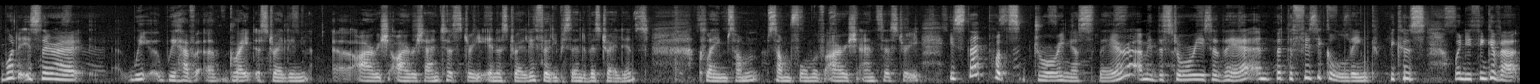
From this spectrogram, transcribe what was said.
What is there a we we have a great Australian uh, Irish Irish ancestry in Australia. Thirty percent of Australians claim some some form of Irish ancestry. Is that what's drawing us there? I mean, the stories are there, and but the physical link because when you think about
